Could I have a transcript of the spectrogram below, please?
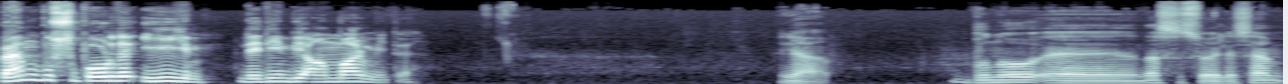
ben bu sporda iyiyim dediğin bir an var mıydı? Ya bunu eee, nasıl söylesem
